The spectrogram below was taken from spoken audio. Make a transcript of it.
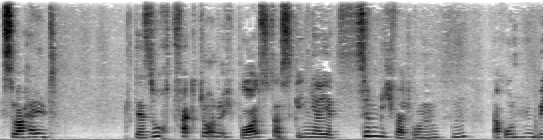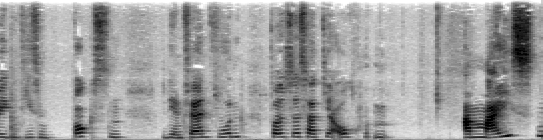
es war halt der Suchtfaktor durch Balls, das ging ja jetzt ziemlich weit unten, nach unten wegen diesen Boxen, die entfernt wurden. Polsters hat ja auch am meisten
